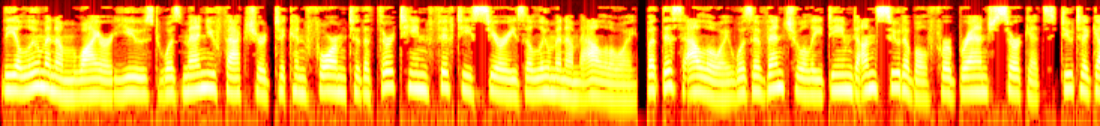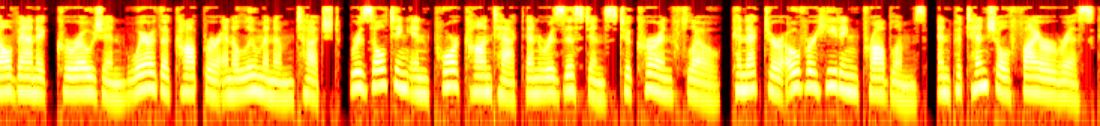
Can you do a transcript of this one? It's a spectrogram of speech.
the aluminum wire used was manufactured to conform to the 1350 series aluminum alloy, but this alloy was eventually deemed unsuitable for branch circuits due to galvanic corrosion where the copper and aluminum touched, resulting in poor contact and resistance to current flow, connector overheating problems, and potential fire risk.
